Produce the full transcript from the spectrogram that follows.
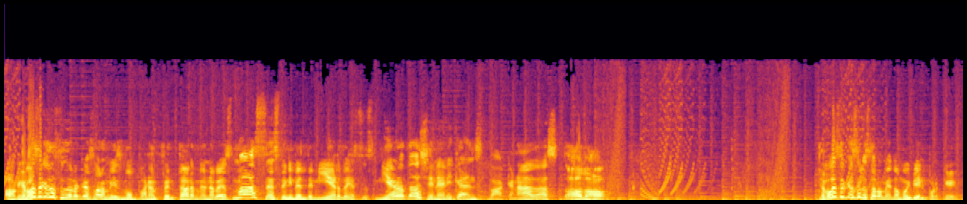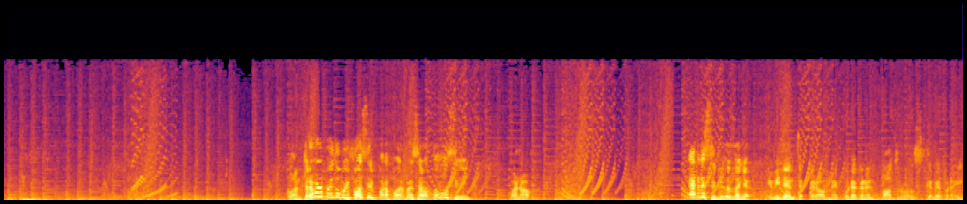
Ok, vamos a quedar de ahora mismo para enfrentarme una vez más a este nivel de mierda y estas mierdas, shenanigans, bacanadas, todo. Te voy a decir que se lo está viendo muy bien porque... Con Trevor me muy fácil para poder vencer a todos y... Bueno, He recibido el daño evidente, pero me curé con el Patros que ve por ahí.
